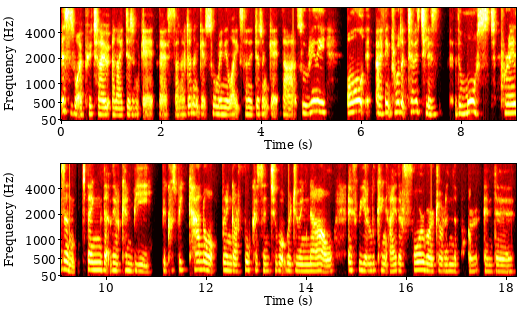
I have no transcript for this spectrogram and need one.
this is what I put out and I didn't get this and I didn't get so many likes and I didn't get that. So, really, all I think productivity is the most present thing that there can be because we cannot bring our focus into what we're doing now if we are looking either forward or in the or in the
